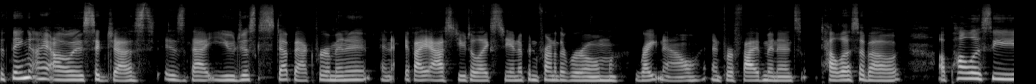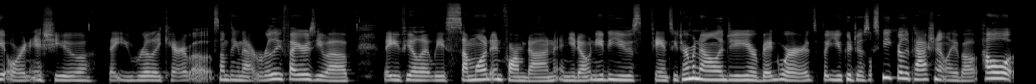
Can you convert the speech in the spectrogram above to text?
The thing I always suggest is that you just step back for a minute. And if I asked you to like stand up in front of the room right now and for five minutes, tell us about a policy or an issue that you really care about, something that really fires you up, that you feel at least somewhat informed on, and you don't need to use fancy terminology or big words, but you could just speak really passionately about how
